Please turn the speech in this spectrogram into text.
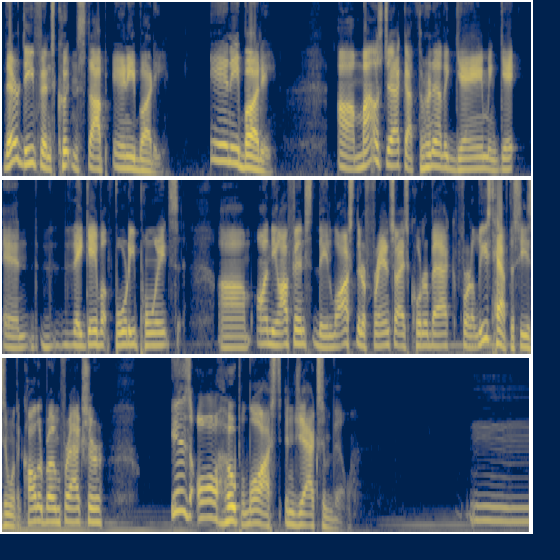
Their defense couldn't stop anybody. Anybody uh, Myles Jack got thrown out of the game and get and they gave up 40 points. Um, on the offense, they lost their franchise quarterback for at least half the season with a collarbone fracture. Is all hope lost in Jacksonville? Mm,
